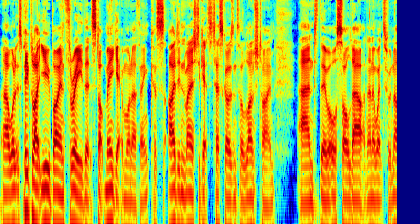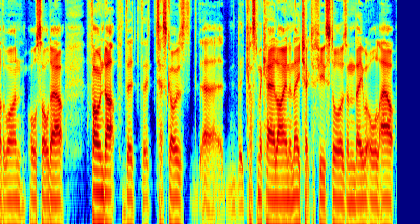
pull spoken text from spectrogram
Uh, well, it's people like you buying three that stopped me getting one, I think, because I didn't manage to get to Tesco's until lunchtime and they were all sold out. And then I went to another one, all sold out. Phoned up the, the Tesco's uh, the customer care line and they checked a few stores and they were all out.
